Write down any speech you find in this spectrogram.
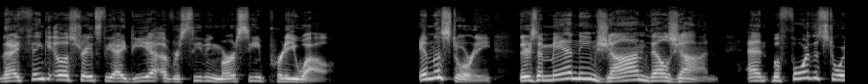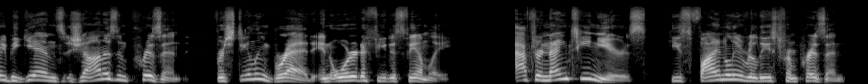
that I think illustrates the idea of receiving mercy pretty well. In the story, there's a man named Jean Valjean, and before the story begins, Jean is imprisoned for stealing bread in order to feed his family. After 19 years, he's finally released from prison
